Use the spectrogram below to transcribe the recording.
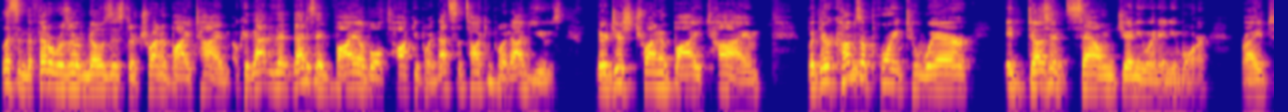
listen, the Federal Reserve knows this, they're trying to buy time. Okay, that, that, that is a viable talking point. That's the talking point I've used. They're just trying to buy time but there comes a point to where it doesn't sound genuine anymore, right?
